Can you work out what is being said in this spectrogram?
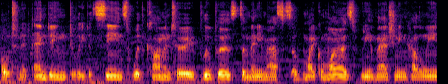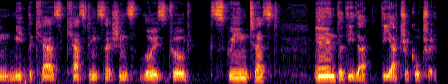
alternate ending, deleted scenes with commentary, bloopers, the many masks of Michael Myers, reimagining Halloween, meet the cast, casting sessions, Laurie Strode screen test, and the thea- theatrical trailer.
